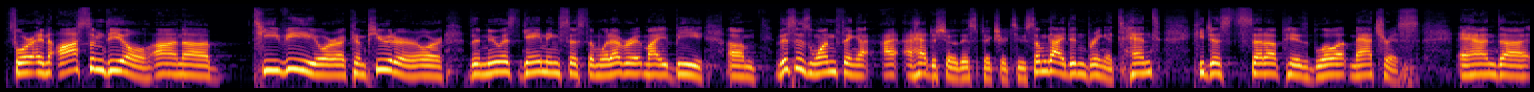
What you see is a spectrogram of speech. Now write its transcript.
For an awesome deal on a TV or a computer or the newest gaming system, whatever it might be. Um, this is one thing I, I, had to show this picture too. Some guy didn't bring a tent, he just set up his blow up mattress. And uh,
